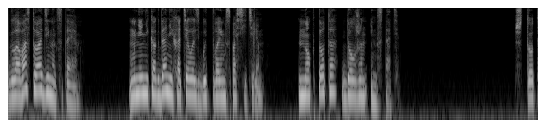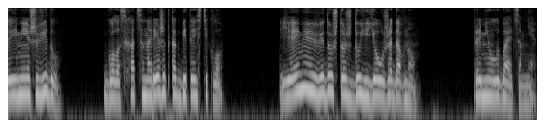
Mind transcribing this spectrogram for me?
Глава 111. Мне никогда не хотелось быть твоим спасителем, но кто-то должен им стать. «Что ты имеешь в виду?» Голос Хадсона режет, как битое стекло. «Я имею в виду, что жду ее уже давно». Реми улыбается мне.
